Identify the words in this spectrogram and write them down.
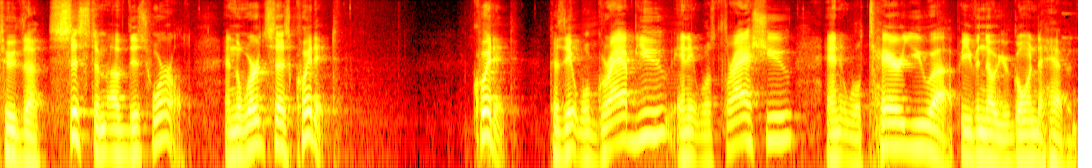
to the system of this world. And the word says, quit it. Quit it. Because it will grab you and it will thrash you and it will tear you up, even though you're going to heaven.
